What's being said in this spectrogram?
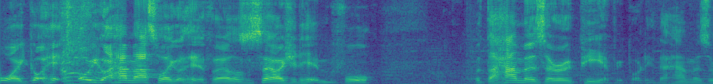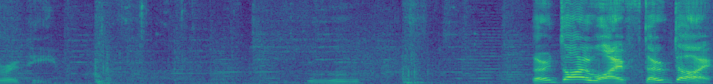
Oh, I got hit. Oh, you got hammer. That's why I got hit first. I was gonna say I should hit him before. But the hammers are OP, everybody. The hammers are OP. Ooh. Don't die, wife. Don't die.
